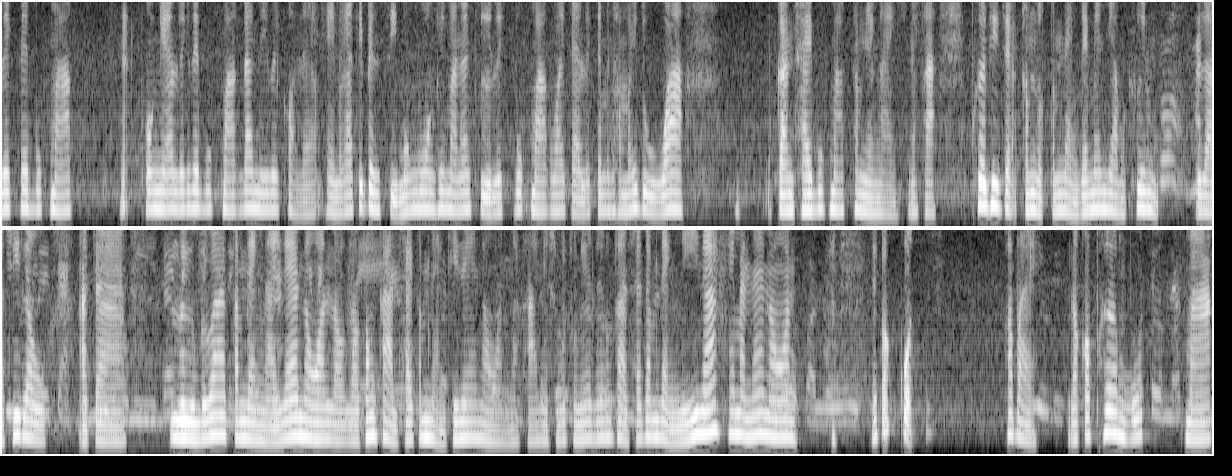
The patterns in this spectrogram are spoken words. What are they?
เล็กได้บุ๊กมาร์กเนี่ยพวกนี้เล็กได้บุ๊กมาร์กด้านนี้ไว้ก่อนแล้ว เห็นไหมคะที่เป็นสีม่วงๆขึ้นมานั่นคือเล็กบุ๊กมาร์กไว้แต่เล็กจะมาทำให้ดูว่าการใช้บุ๊กมาร์กทำยังไงนะคะ เพื่อที่จะกำหนดตำแหน่งได้แม่นยำขึ้น เวลาที่เราอาจจะลืมไปว่าตำแหน่งไหนแน่นอน เราเราต้องการใช้ตำแหน่งที่แน่นอนนะคะอย่างสมมติตรงนี้เราต้องการใช้ตำแหน่งนี้นะ ให้มันแน่นอน แล้วก็กดเข้าไป แล้วก็เพิ่มบุ๊กมาร์ค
